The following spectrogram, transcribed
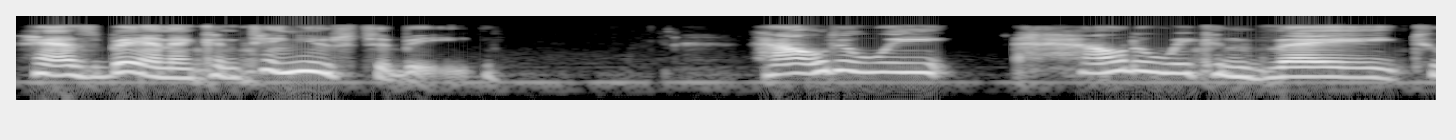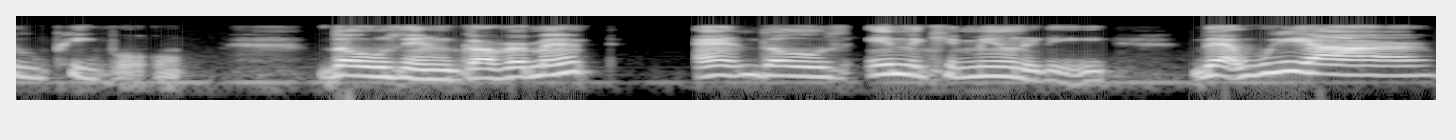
has been and continues to be how do we how do we convey to people those in government and those in the community that we are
